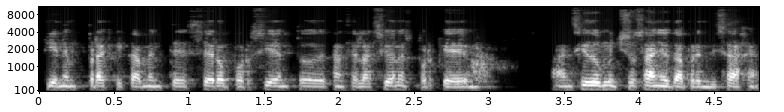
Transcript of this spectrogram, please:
tienen prácticamente 0% de cancelaciones porque han sido muchos años de aprendizaje.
